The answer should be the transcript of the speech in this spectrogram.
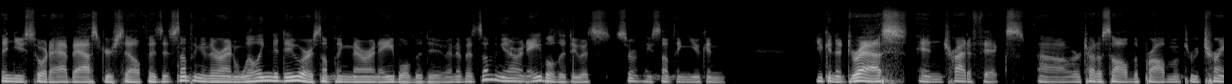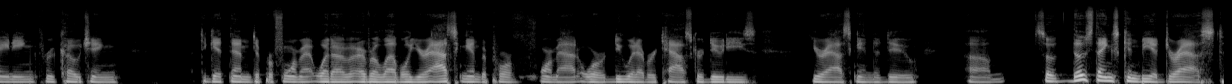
Then you sort of have to ask yourself: Is it something they're unwilling to do, or something they're unable to do? And if it's something they're unable to do, it's certainly something you can you can address and try to fix uh, or try to solve the problem through training, through coaching to get them to perform at whatever level you're asking them to perform at or do whatever task or duties you're asking them to do. Um, so those things can be addressed.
